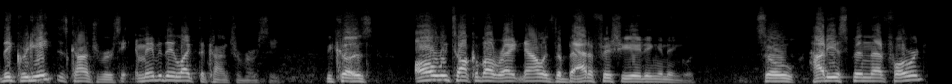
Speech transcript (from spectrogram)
They create this controversy, and maybe they like the controversy because all we talk about right now is the bad officiating in England. So, how do you spin that forward?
